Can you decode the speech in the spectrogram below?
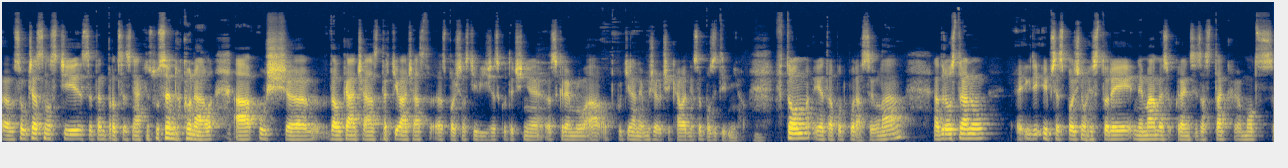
e, v současnosti se ten proces nějakým způsobem dokonal a už e, velká část, drtivá část e, společnosti ví, že skutečně z Kremlu a od Putina nemůže očekávat něco pozitivního. V tom je ta podpora silná. Na druhou stranu, i, kdy, i přes společnou historii nemáme s Ukrajinci zas tak moc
